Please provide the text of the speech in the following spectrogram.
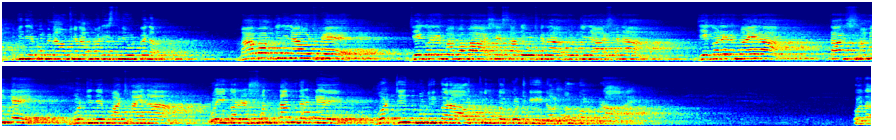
আপনি যদি এভাবে না ওঠেন, আপনার স্ত্রী উঠবে না। মা বাপ যদি না ওঠে, যে ঘরের মা বাবা শেষ রাতে ওঠে না, মসজিদে আসে না, যে ঘরের মায়েরা তার স্বামীকে মসজিদে পাঠায় না ওই ঘরের সন্তানদেরকে মসজিদমুখী করা অত্যন্ত কঠিন, অসম্ভব প্রায়। কথা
